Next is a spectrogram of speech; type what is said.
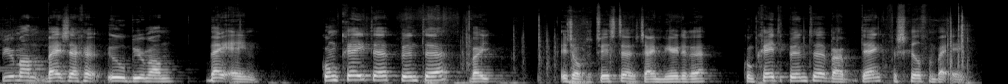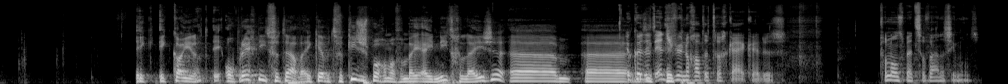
Buurman, wij zeggen uw buurman bij één concrete punten waar is over te twisten, zijn meerdere concrete punten waar Denk verschil van bijeen. Ik, ik kan je dat oprecht niet vertellen. Ik heb het verkiezingsprogramma van bijeen niet gelezen. Uh, uh, je kunt het interview nog altijd terugkijken, dus van ons met Sylvana Simons.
